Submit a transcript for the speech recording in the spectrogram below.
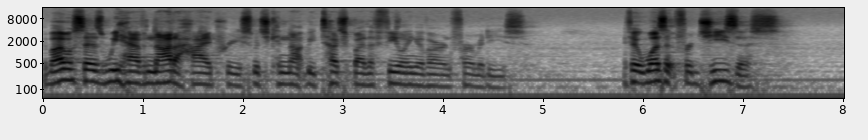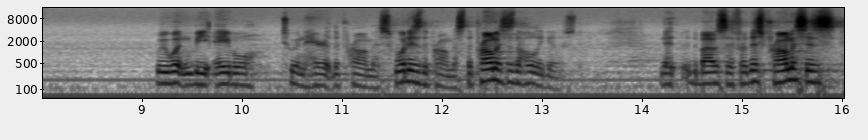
The Bible says we have not a high priest which cannot be touched by the feeling of our infirmities. If it wasn't for Jesus, we wouldn't be able to inherit the promise. What is the promise? The promise is the Holy Ghost. The Bible says, For this promise is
